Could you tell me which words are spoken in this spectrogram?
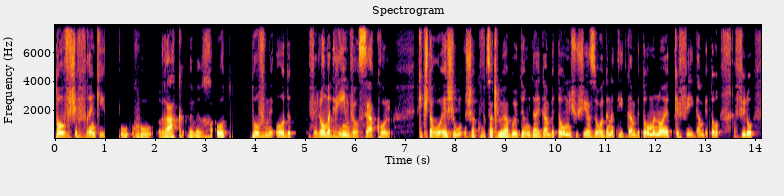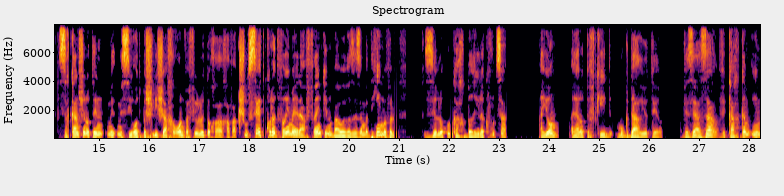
טוב שפרנקי הוא, הוא רק במרכאות טוב מאוד, ולא מדהים ועושה הכל. כי כשאתה רואה שהוא, שהקבוצה תלויה בו יותר מדי, גם בתור מישהו שיעזור הגנתית, גם בתור מנוע התקפי, גם בתור אפילו שחקן שנותן מסירות בשליש האחרון ואפילו לתוך הרחבה, כשהוא עושה את כל הדברים האלה, הפרנקנבאואר הזה, זה מדהים, אבל זה לא כל כך בריא לקבוצה. היום היה לו תפקיד מוגדר יותר, וזה עזר, וכך גם עם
